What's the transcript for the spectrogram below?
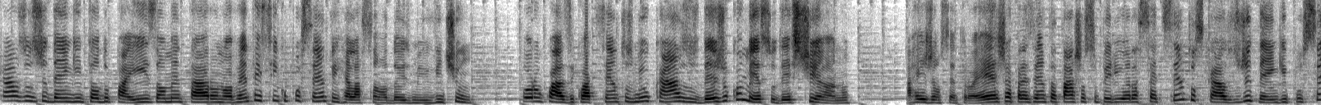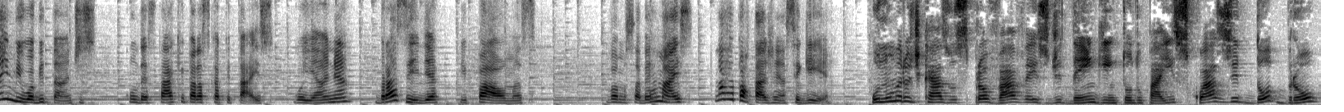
Casos de dengue em todo o país aumentaram 95% em relação a 2021 foram quase 400 mil casos desde o começo deste ano. A região centro-oeste apresenta taxa superior a 700 casos de dengue por 100 mil habitantes, com destaque para as capitais Goiânia, Brasília e Palmas. Vamos saber mais na reportagem a seguir. O número de casos prováveis de dengue em todo o país quase dobrou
